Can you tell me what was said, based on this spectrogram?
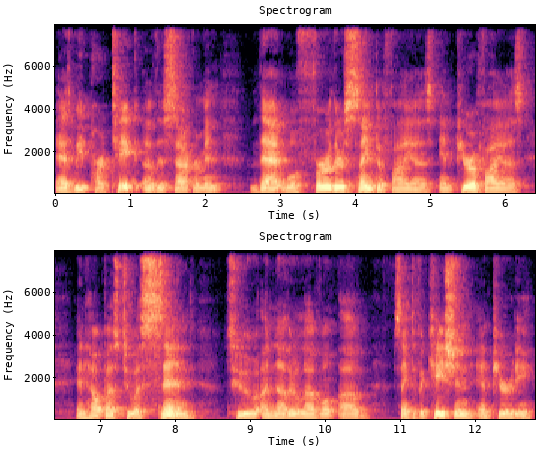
as we partake of this sacrament that will further sanctify us and purify us and help us to ascend to another level of sanctification and purity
